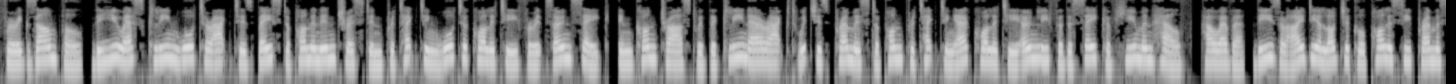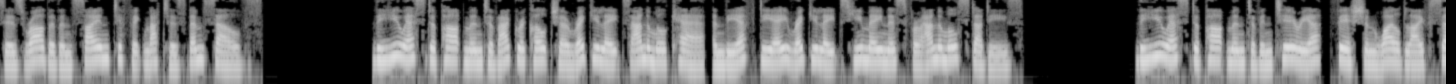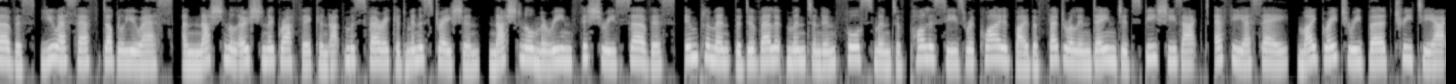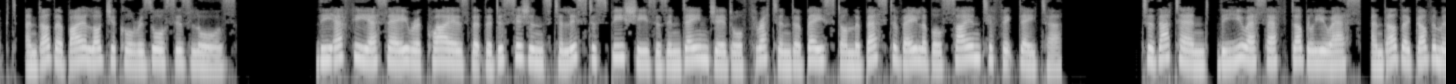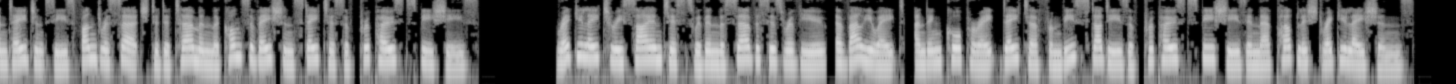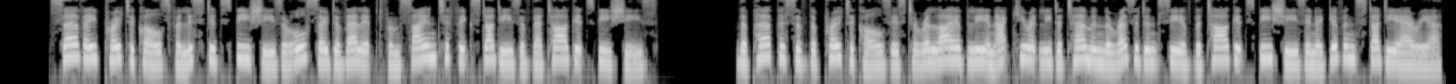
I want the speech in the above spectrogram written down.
For example, the U.S. Clean Water Act is based upon an interest in protecting water quality for its own sake, in contrast with the Clean Air Act which is premised upon protecting air quality only for the sake of human health. However, these are ideological policy premises rather than scientific matters themselves. The U.S. Department of Agriculture regulates animal care, and the FDA regulates humaneness for animal studies. The U.S. Department of Interior, Fish and Wildlife Service USFWS, and National Oceanographic and Atmospheric Administration, National Marine Fisheries Service, implement the development and enforcement of policies required by the Federal Endangered Species Act Migratory Bird Treaty Act, and other biological resources laws. The FESA requires that the decisions to list a species as endangered or threatened are based on the best available scientific data. To that end, the USFWS, and other government agencies fund research to determine the conservation status of proposed species. Regulatory scientists within the services review, evaluate, and incorporate data from these studies of proposed species in their published regulations. Survey protocols for listed species are also developed from scientific studies of their target species. The purpose of the protocols is to reliably and accurately determine the residency of the target species in a given study area.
